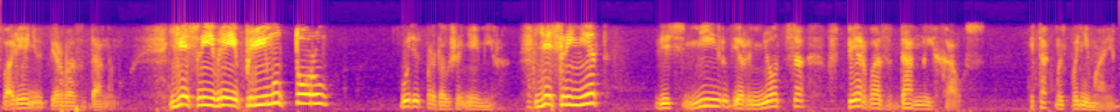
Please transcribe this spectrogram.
творению первозданному. Если евреи примут Тору, будет продолжение мира. Если нет, весь мир вернется в первозданный хаос. Итак, мы понимаем,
